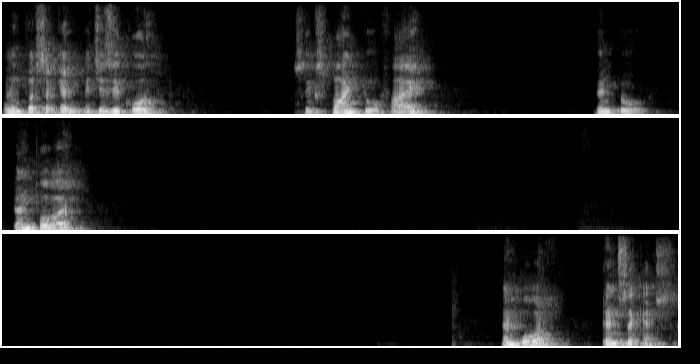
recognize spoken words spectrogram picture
coulomb per second which is equal 6.25 into 10 power ten power 10 seconds.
